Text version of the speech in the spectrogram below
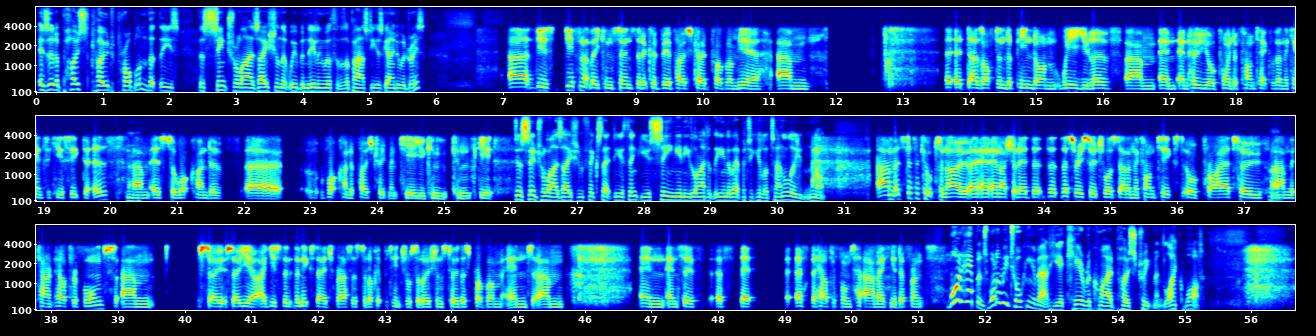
Is it a postcode problem that these the centralisation that we've been dealing with for the past year is going to address? Uh, there's definitely concerns that it could be a postcode problem. Yeah. Um, it, does often depend on where you live um, and and who your point of contact within the cancer care sector is, mm. um, as to what kind of uh, what kind of post treatment care you can can get. Does centralisation fix that? Do you think you're seeing any light at the end of that particular tunnel, or not? Um, it's difficult to know, and, and, I should add that, that this research was done in the context or prior to right. um, the current health reforms. Um, so, so yeah, I guess the, the next stage for us is to look at potential solutions to this problem and um, and and see if, if that if the health reforms are making a difference. What happens? What are we talking about here? Care required post treatment, like what?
